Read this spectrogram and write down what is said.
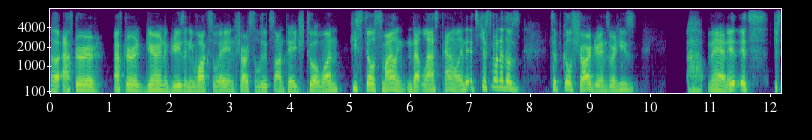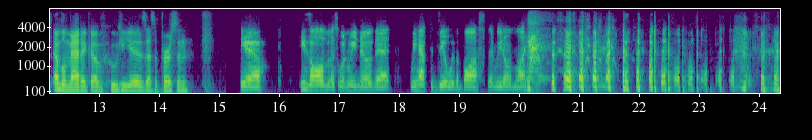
uh, after after Gihren agrees and he walks away and Char salutes on page 201, he's still smiling in that last panel. And it's just one of those typical Char grins where he's oh, man, it, it's just emblematic of who he is as a person. Yeah. He's all of us when we know that we have to deal with a boss that we don't like.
